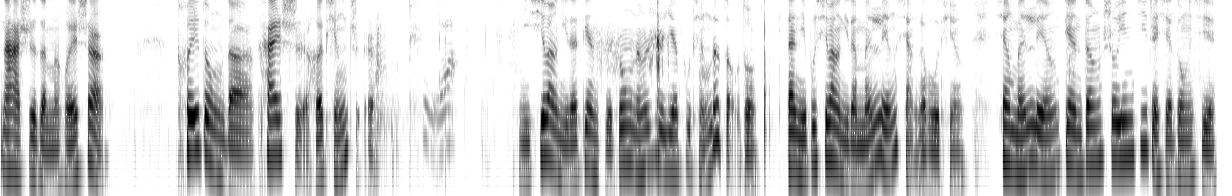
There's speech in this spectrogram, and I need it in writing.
那是怎么回事儿？推动的开始和停止。你希望你的电子钟能日夜不停地走动，但你不希望你的门铃响个不停。像门铃、电灯、收音机这些东西，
